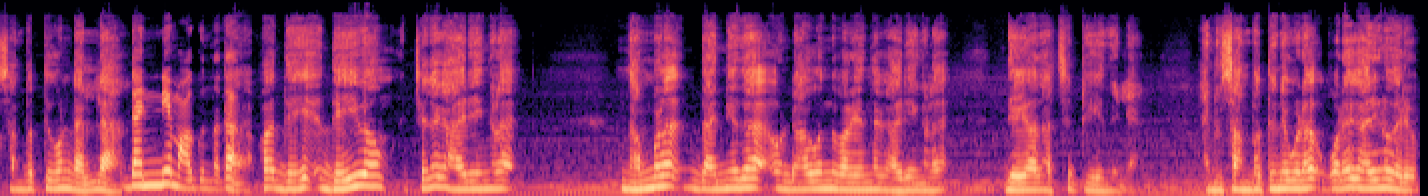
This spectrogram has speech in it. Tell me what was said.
സമ്പത്ത് കൊണ്ടല്ല. ധന്യമാകുന്നത്. അപ്പൊ ദൈവം ചില കാര്യങ്ങൾ നമ്മൾ ധന്യത ഉണ്ടാകുമെന്ന് പറയുന്ന കാര്യങ്ങൾ ദൈവം അത് അക്സെപ്റ്റ് ചെയ്യുന്നില്ല. അതിന് സമ്പത്തിന്റെ കൂടെ കുറേ കാര്യങ്ങൾ വരും.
